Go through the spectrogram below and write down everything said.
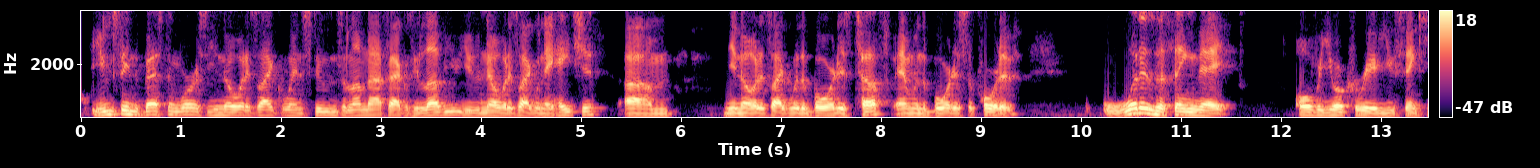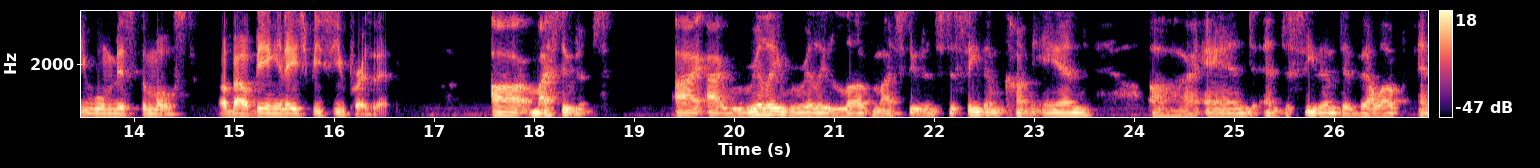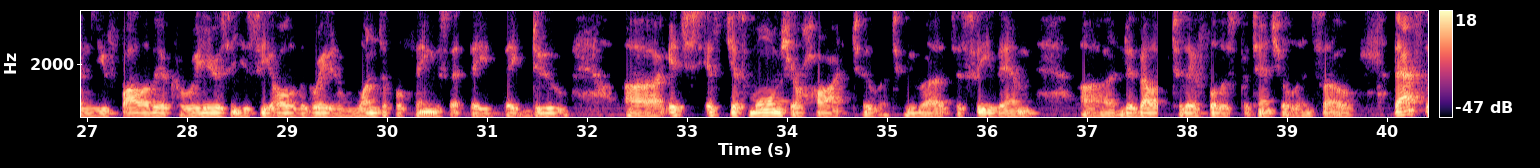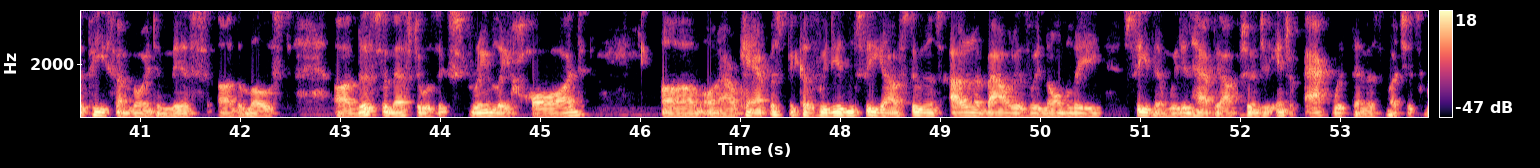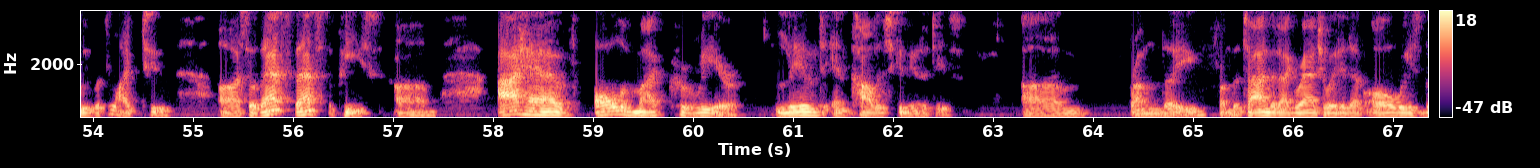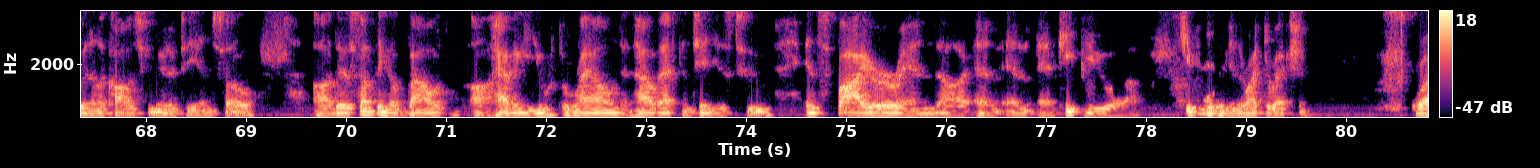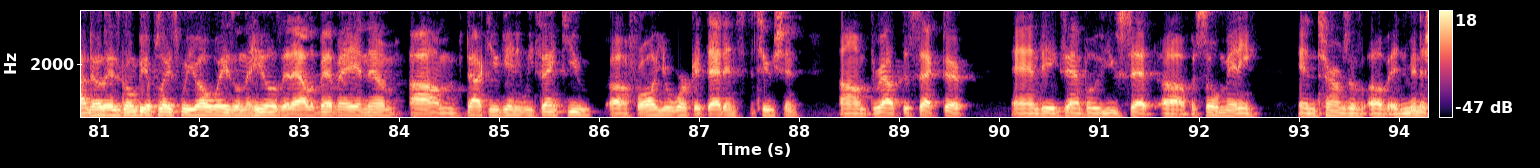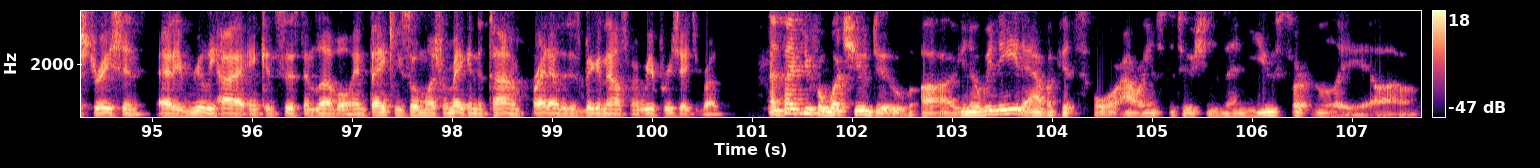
You've seen the best and worst. You know what it's like when students, alumni, faculty love you. You know what it's like when they hate you. Um, you know what it's like when the board is tough and when the board is supportive. What is the thing that over your career you think you will miss the most about being an HBCU president? Uh, my students. I, I really, really love my students to see them come in uh, and and to see them develop and you follow their careers and you see all of the great and wonderful things that they they do. Uh, it's it's just warms your heart to to uh, to see them uh, develop to their fullest potential. And so that's the piece I'm going to miss uh, the most. This semester was extremely hard um, on our campus because we didn't see our students out and about as we normally see them. We didn't have the opportunity to interact with them as much as we would like to. Uh, so that's that's the piece. Um, I have all of my career lived in college communities. Um, from the from the time that I graduated, I've always been in a college community, and so uh, there's something about uh, having youth around and how that continues to inspire and uh, and and and keep you uh, keep moving in the right direction. Well, I know there's going to be a place for you always on the hills at Alabama A&M. Um, Dr. Hugine, we thank you uh, for all your work at that institution um, throughout the sector and the example you set uh, for so many in terms of, of administration at a really high and consistent level. And thank you so much for making the time right after this big announcement. We appreciate you, brother. And thank you for what you do. Uh, you know, we need advocates for our institutions, and you certainly uh,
